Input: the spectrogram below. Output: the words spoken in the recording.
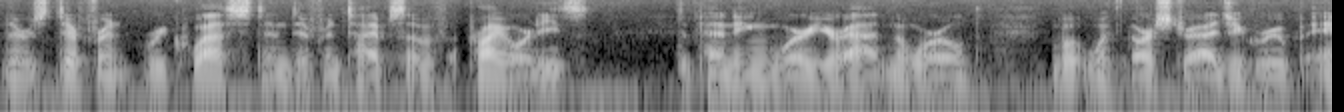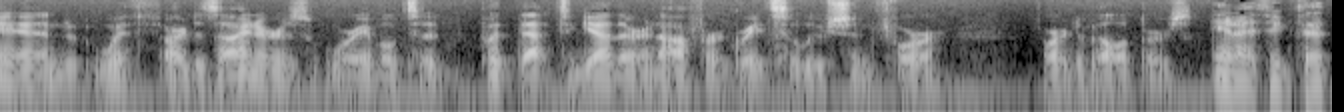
there's different requests and different types of priorities depending where you're at in the world. But with our strategy group and with our designers, we're able to put that together and offer a great solution for, for our developers. And I think that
